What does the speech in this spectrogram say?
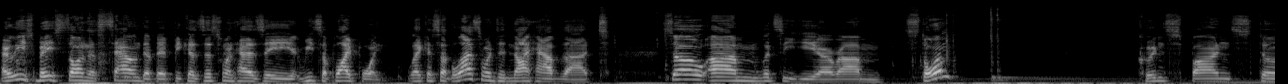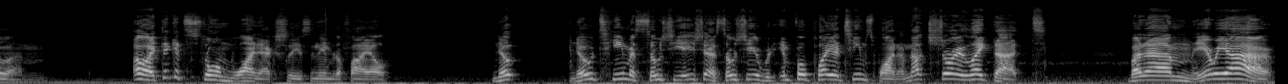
At least based on the sound of it, because this one has a resupply point. Like I said, the last one did not have that. So, um, let's see here. Um, Storm? Couldn't spawn Storm. Oh, I think it's Storm 1 actually is the name of the file. Nope. No team association associated with info player team spawn. I'm not sure I like that. But, um, here we are.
